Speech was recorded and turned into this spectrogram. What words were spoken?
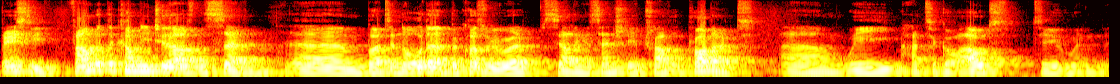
basically founded the company in 2007, um, but in order, because we were selling essentially a travel product, um, we had to go out to, and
